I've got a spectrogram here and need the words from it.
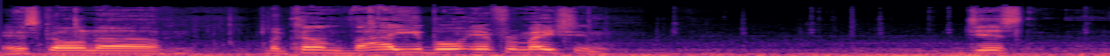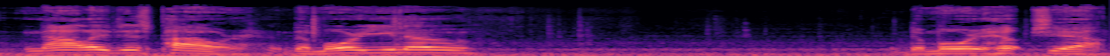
it's gonna become valuable information. Just knowledge is power. The more you know, the more it helps you out.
